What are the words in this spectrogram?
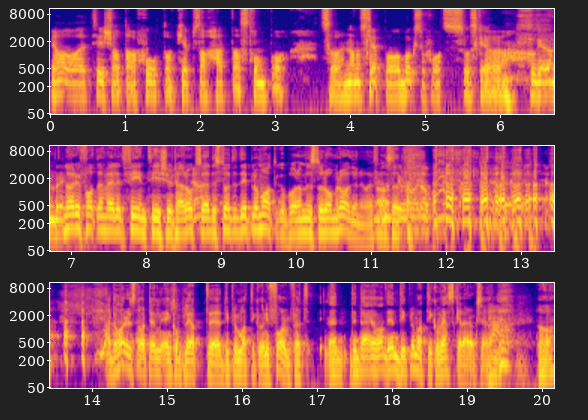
Jag har t-shirtar, skjortor, kepsar, hattar, strumpor. Så när de släpper boxershorts så ska jag hugga dem Nu direkt. har du fått en väldigt fin t-shirt här också. Det står inte Diplomatico på den, men det står Romradion i alla fall. Ja. Ja, då har du snart en, en komplett eh, diplomatikouniform. För att eh, det, där, ja, det är en diplomatikoväska där också. Ja. Ja.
